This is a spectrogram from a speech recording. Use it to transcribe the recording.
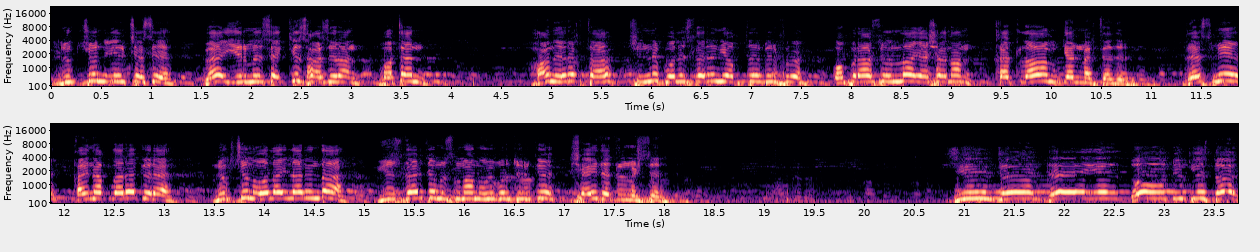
Lükçün ilçesi ve 28 Haziran Hoten Hanırık'ta Çinli polislerin yaptığı bir operasyonla yaşanan katliam gelmektedir. Resmi kaynaklara göre Lükçün olaylarında yüzlerce Müslüman Uygur Türk'ü şehit edilmiştir. Şincan değil Doğu Türkistan.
